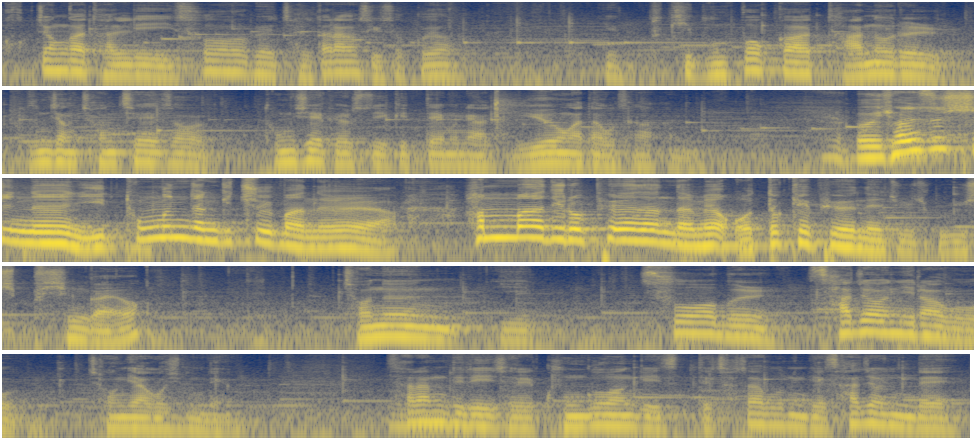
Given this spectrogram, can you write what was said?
걱정과 달리 이 수업에 잘 따라갈 수 있었고요. 이 특히 문법과 단어를 문장 전체에서 동시에 배울 수 있기 때문에 아주 유용하다고 생각합니다. 어, 현수 씨는 이 통문장 기출반을 한마디로 표현한다면 어떻게 표현해 주고 싶으신가요? 저는 이 수업을 사전이라고 정의하고 싶네요. 사람들이 제일 궁금한 게 있을 때 찾아보는 게 사전인데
